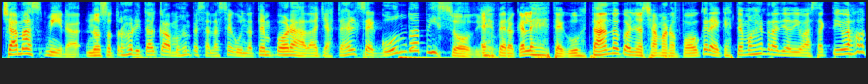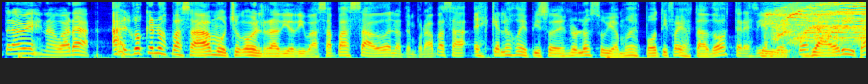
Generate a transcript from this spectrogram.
Chamas, mira, nosotros ahorita acabamos de empezar la segunda temporada, ya este es el segundo episodio. Espero que les esté gustando, coño chama, no puedo creer que estemos en Radio Divas activas otra vez, Naguará. Algo que nos pasaba mucho con el Radio Divasa pasado, de la temporada pasada, es que los episodios no los subíamos a Spotify hasta dos, tres días después. Ya ahorita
